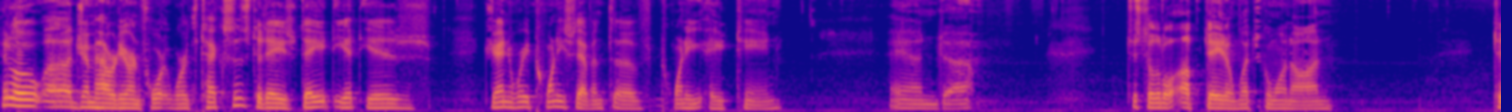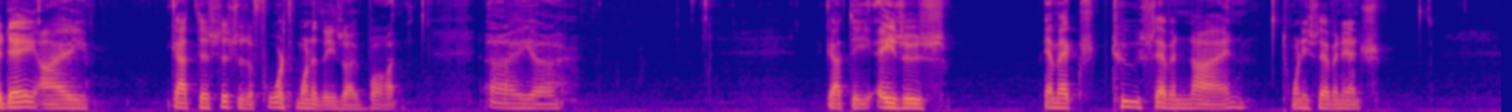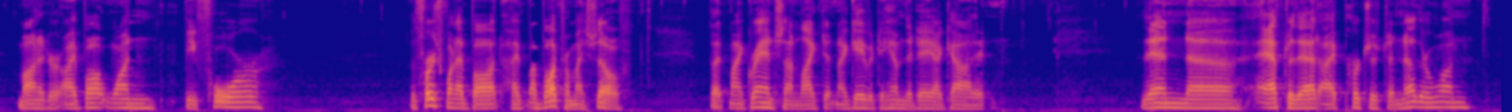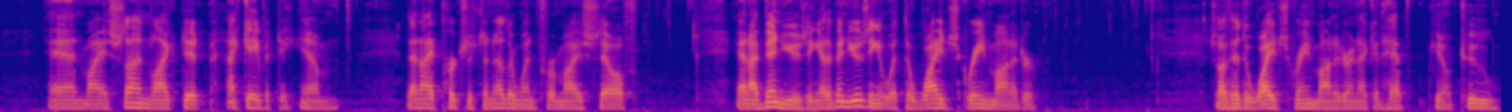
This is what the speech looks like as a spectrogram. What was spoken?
Hello, uh, Jim Howard here in Fort Worth, Texas. Today's date it is January 27th of 2018, and uh, just a little update on what's going on. Today I got this. This is the fourth one of these I've bought. I uh, got the Asus MX279 27 inch monitor. I bought one before. The first one I bought, I, I bought for myself, but my grandson liked it and I gave it to him the day I got it. Then uh, after that, I purchased another one and my son liked it. I gave it to him. Then I purchased another one for myself and I've been using it. I've been using it with the widescreen monitor. So I've had the widescreen monitor and I can have, you know, two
